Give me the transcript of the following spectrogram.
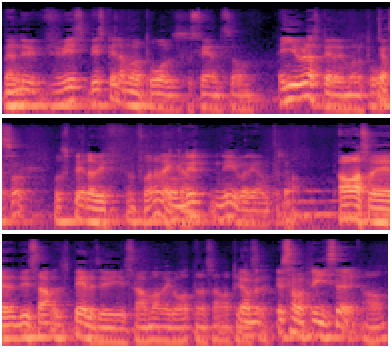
Men nu, för vi, vi spelar Monopol så sent som... I julas spelar vi Monopol. Jaså? Då spelade vi förra veckan. En ny, ny variant eller? Ja, alltså eh, det är sam, spelet är ju i samband med gatan och samma priser. Ja, men är det samma priser? ja.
